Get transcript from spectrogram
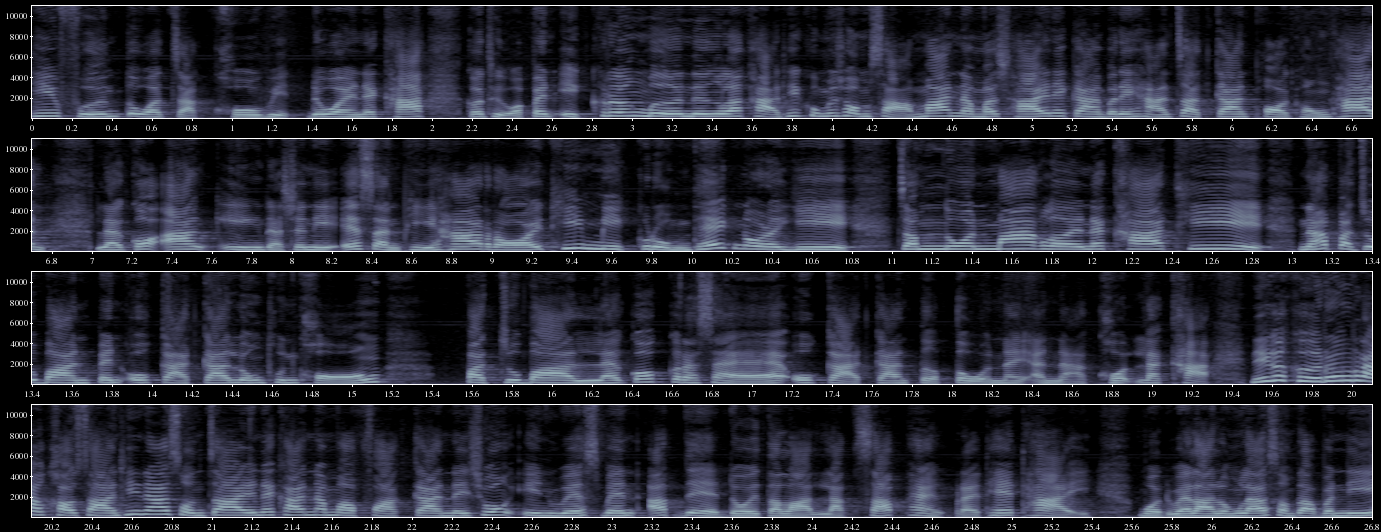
ที่ฟื้นตัวจากโควิดด้วยนะคะ ก็ถือว่าเป็นอีกเครื่องมือหนึงละค่ะ ที่คุณผู้ชมสามารถนำมาใช้ในการบริหารจัดการพอร์ตของท่าน แล้วก็อ้างอิงดัชนี S&P 500 ที่มีกลุ่มเทคโนโลยีจำนวนมากเลยนะคะที่ณปัจจุบันเป็นโอกาสการลงทุนของปัจจุบันและก็กระแสโอกาสการเติบโตในอนาคตละค่ะ นี่ก็คือเรื่องราวข่าวสารที่น่าสนใจนะคะนำมาฝากกันในช่วง Investment Update โดยตลาดหลักทรัพย์แห่งประเทศไทย หมดเวลาลงแล้วสำหรับวันนี้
